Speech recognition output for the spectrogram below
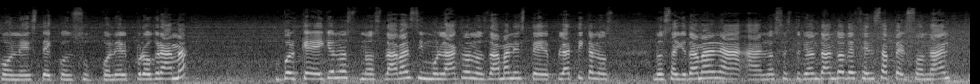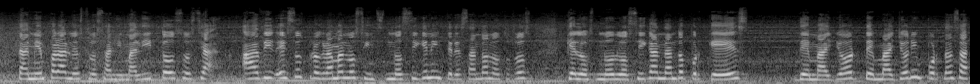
con, este, con, su, con el programa porque ellos nos, nos daban simulacros, nos daban este, plática, nos nos ayudaban a, nos estuvieron dando defensa personal también para nuestros animalitos, o sea, esos programas nos, nos siguen interesando a nosotros que los, nos los sigan dando porque es de mayor, de mayor importancia.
